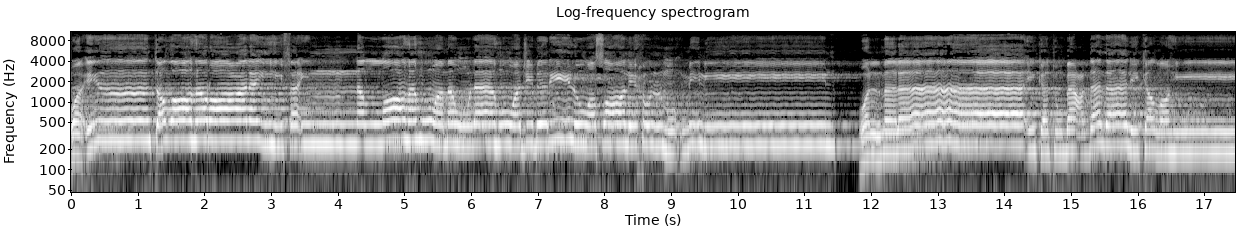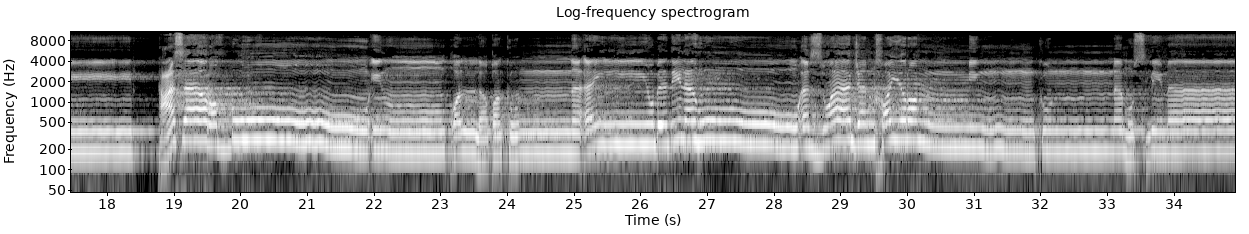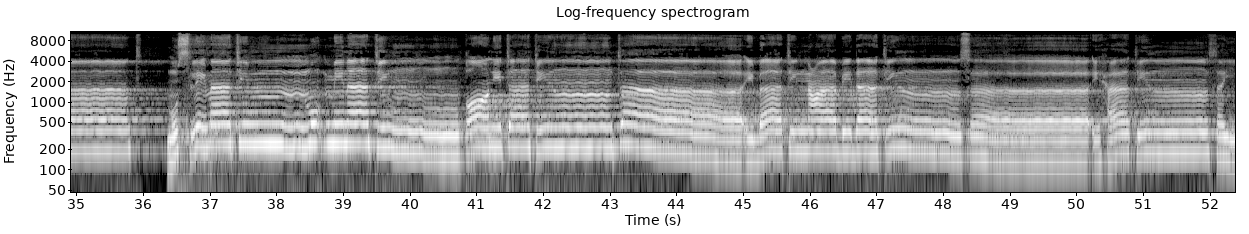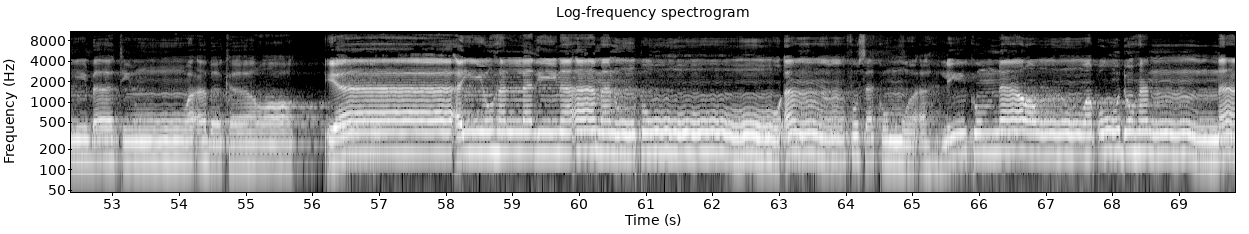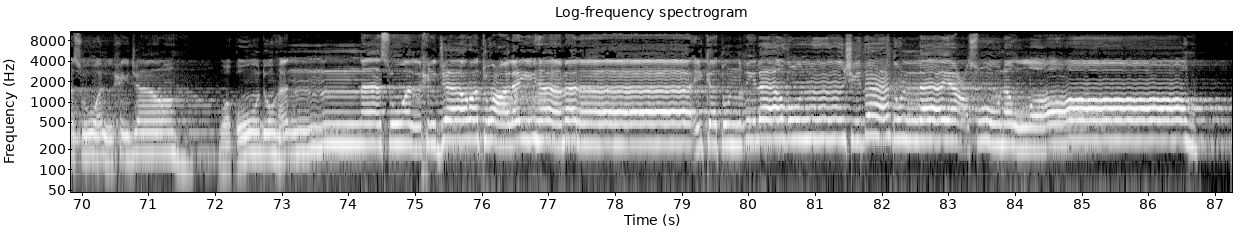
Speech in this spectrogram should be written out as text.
وإن تظاهرا عليه فإن الله هو مولاه وجبريل وصالح المؤمنين والملائكة بعد ذلك ظهير عسى ربه إن طلقكن أن يبدله أزواجا خيرا منكن مسلمات مسلمات مؤمنات قانتات تائبات عابدات سائحات ثيبات وأبكارا يا أيها الذين آمنوا قوا أنفسكم وأهليكم نارا وقودها الناس والحجارة وقودها الناس والحجارة عليها ملائكة غلاظ شداد لا يعصون الله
